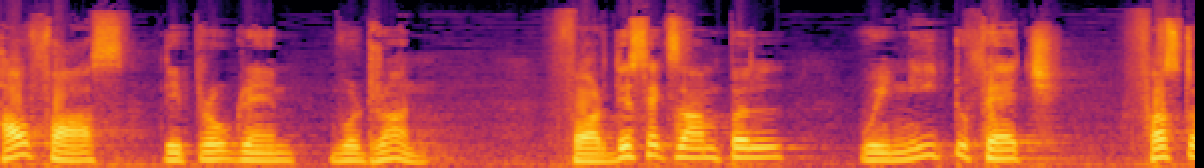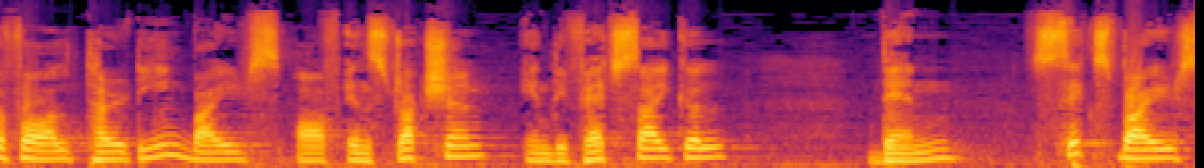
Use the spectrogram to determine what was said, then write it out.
how fast the program would run. For this example, we need to fetch, first of all, 13 bytes of instruction in the fetch cycle. Then 6 bytes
